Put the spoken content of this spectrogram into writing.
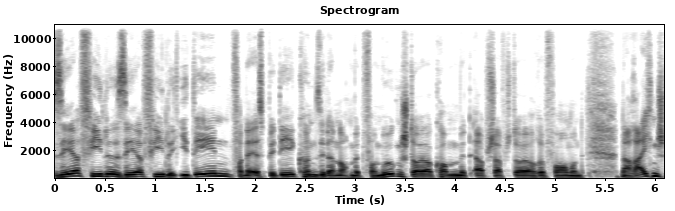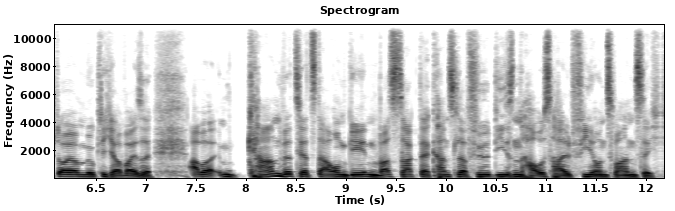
sehr viele, sehr viele Ideen. Von der SPD können sie dann noch mit Vermögensteuer kommen, mit Erbschaftssteuerreform und einer Reichensteuer möglicherweise. Aber im Kern wird es jetzt darum gehen, was sagt der Kanzler für diesen Haushalt 24.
